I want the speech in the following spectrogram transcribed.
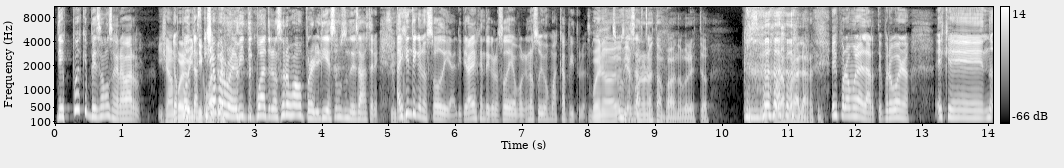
después que empezamos a grabar Y ya los por el. Y 24. ya por el 24. Nosotros vamos por el 10. Somos un desastre. Sí, hay sí. gente que nos odia. Literal, hay gente que nos odia porque no subimos más capítulos. Bueno, el Somos un viejo no nos están pagando por esto. Es, es por amor al arte. Es por amor al arte. Pero bueno, es que no,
